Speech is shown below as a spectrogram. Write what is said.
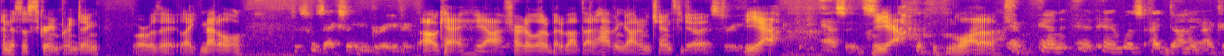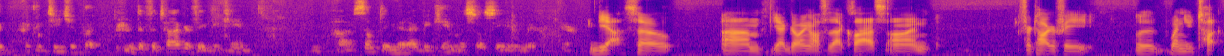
and this was screen printing, or was it like metal? This was actually engraving, Okay, yeah, I've heard a little bit about that. I haven't gotten a chance to do it. chemistry, Yeah, acids. yeah, a lot of And, and and it was I'd done it. I could I could teach it, but the photography became uh, something that I became associated with there. Yeah. So, um, yeah, going off of that class on photography, uh, when you taught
